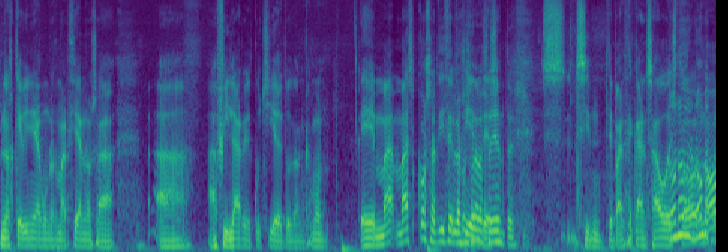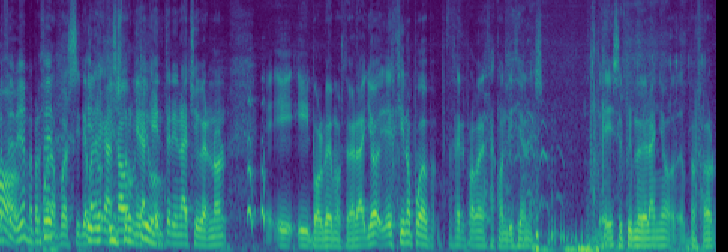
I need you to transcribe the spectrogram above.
No, es que vinieran algunos marcianos a, a afilar el cuchillo de Tutankamón. Eh, más, cosas dicen los oyentes. Si te parece cansado esto. No, no, me parece bien. Me parece bueno, pues si te parece cansado, mira, que entre Nacho y Bernón y, volvemos, de verdad. Yo es que no puedo hacer el programa en estas condiciones. Es el primero del año, por favor.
